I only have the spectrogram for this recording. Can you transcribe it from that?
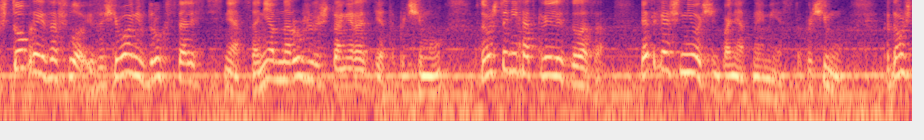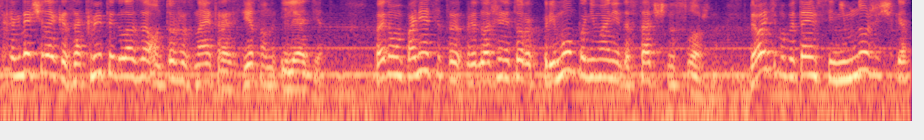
Что произошло? Из-за чего они вдруг стали стесняться? Они обнаружили, что они раздеты. Почему? Потому что у них открылись глаза. Это, конечно, не очень понятное место. Почему? Потому что когда человека закрыты глаза, он тоже знает, раздет он или одет. Поэтому понять это предложение Тора в прямом понимании достаточно сложно. Давайте попытаемся немножечко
